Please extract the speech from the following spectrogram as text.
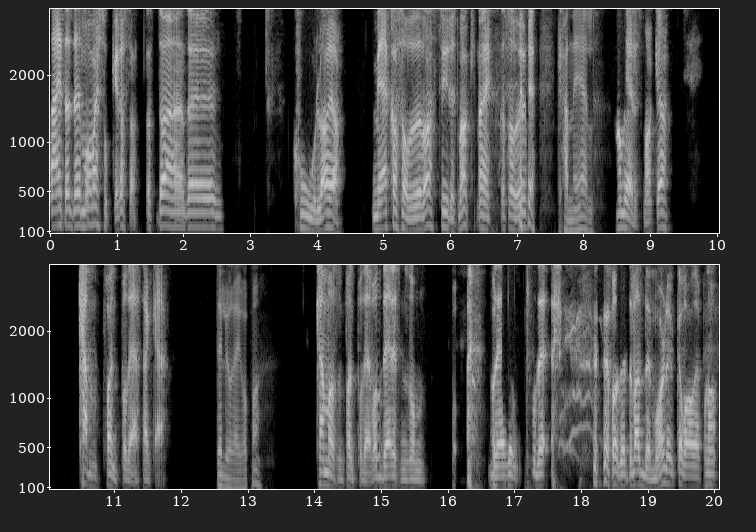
Nei, det, det må være sukker, altså. Da, da, det Cola, ja. Med hva sa du det var? Syresmak? Nei, hva sa du? Kanel. Kanelsmak, ja. Hvem fant på det, tenker jeg. Det lurer jeg òg på. Hvem var det som fant på det? Var det liksom sånn Var det, sånn- var det, var det et veddemål? Hva var det for noe?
